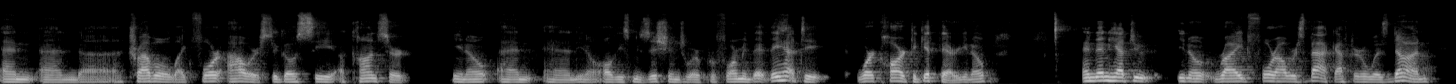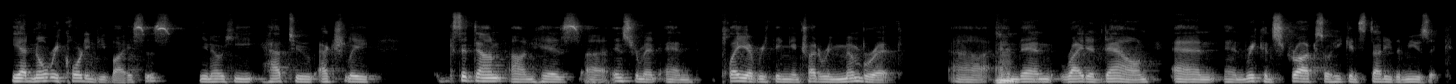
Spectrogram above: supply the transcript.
and and uh, travel like four hours to go see a concert you know, and and you know all these musicians were performing. They, they had to work hard to get there, you know, and then he had to you know ride four hours back after it was done. He had no recording devices. You know, he had to actually sit down on his uh, instrument and play everything and try to remember it uh, mm. and then write it down and and reconstruct so he can study the music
